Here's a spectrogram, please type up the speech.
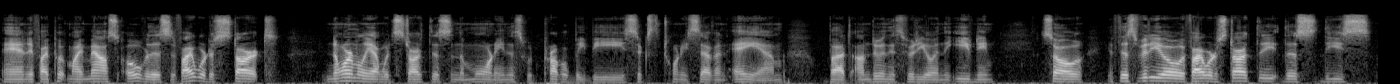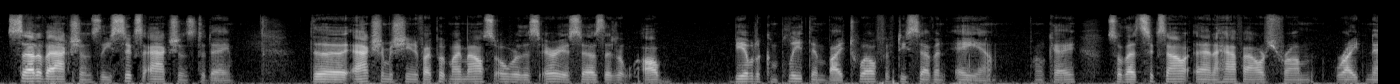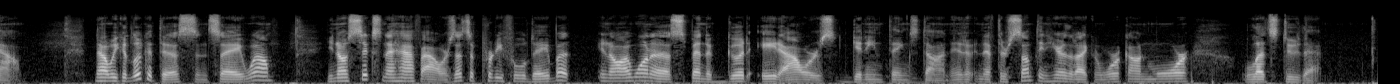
and if I put my mouse over this, if I were to start normally I would start this in the morning. This would probably be 6:27 a.m. but I'm doing this video in the evening. So if this video, if I were to start the this these set of actions, these six actions today, the action machine, if I put my mouse over this area, says that I'll be able to complete them by 12:57 a.m. Okay, so that's six hour and a half hours from right now. Now we could look at this and say, well, you know, six and a half hours, that's a pretty full day, but you know, I want to spend a good eight hours getting things done. And if there's something here that I can work on more, let's do that.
